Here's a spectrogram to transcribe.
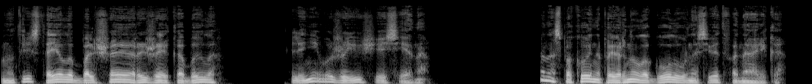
Внутри стояла большая рыжая кобыла, лениво жующая сено. Она спокойно повернула голову на свет фонарика.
